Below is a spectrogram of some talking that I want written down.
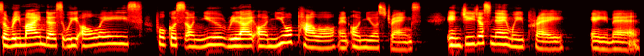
So remind us we always focus on you, rely on your power and on your strength. In Jesus' name we pray. Amen.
